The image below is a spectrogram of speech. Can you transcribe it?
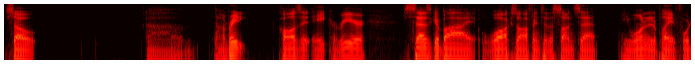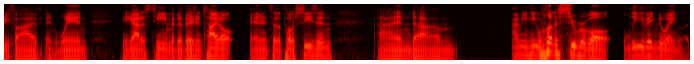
So um, Tom Brady calls it a career, says goodbye, walks off into the sunset. He wanted to play at 45 and win. He got his team a division title and into the postseason. And, um, I mean, he won a Super Bowl leaving New England.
